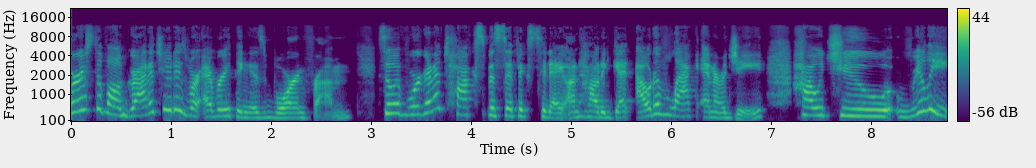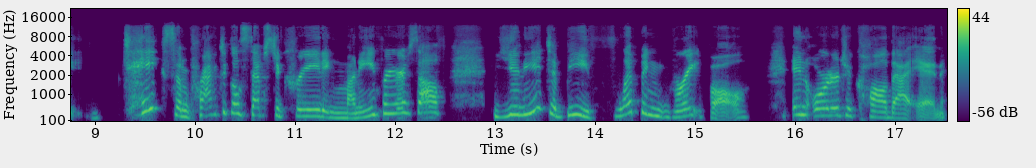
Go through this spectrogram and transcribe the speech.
First of all, gratitude is where everything is born from. So, if we're going to talk specifics today on how to get out of lack energy, how to really take some practical steps to creating money for yourself, you need to be flipping grateful in order to call that in.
